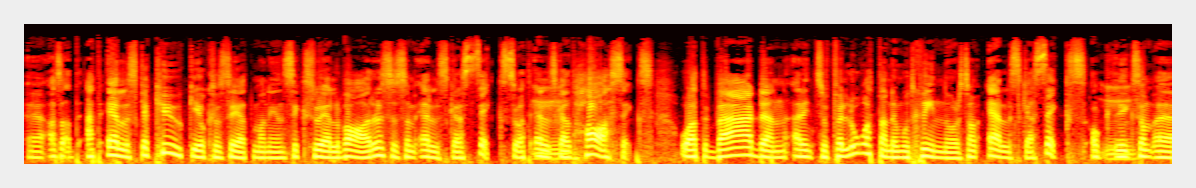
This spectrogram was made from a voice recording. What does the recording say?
eh, Alltså att, att älska kuk är också att säga att man är en sexuell varelse som älskar sex och att Mm. älska att ha sex. Och att världen är inte så förlåtande mot kvinnor som älskar sex. Och Mm. liksom, eh,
